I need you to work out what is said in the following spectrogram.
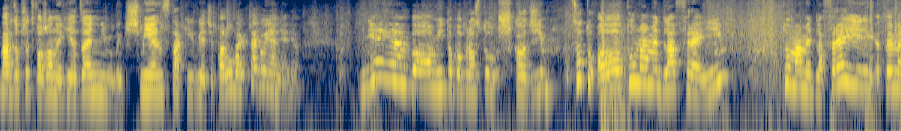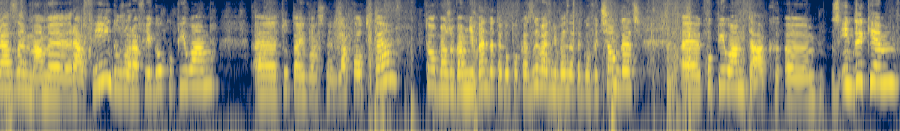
bardzo przetworzonych jedzeń, jakichś mięs takich, wiecie, parówek, tego ja nie jem. Nie jem, bo mi to po prostu szkodzi. Co tu? O, tu mamy dla Frei. Tu mamy dla Frei, tym razem mamy Rafi. Dużo Rafiego kupiłam. E, tutaj właśnie dla kotka. To może Wam nie będę tego pokazywać, nie będę tego wyciągać. E, kupiłam tak, e, z indykiem.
